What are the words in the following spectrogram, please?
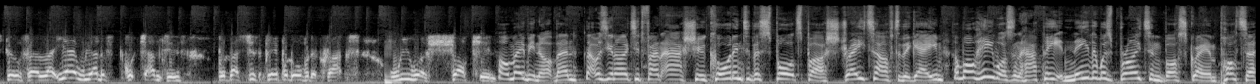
still felt like, yeah, we had a good chances, but that's just papered over the cracks. We were shocking. Oh, maybe not then. That was United fan Ash who called into the sports bar straight after the game, and while he wasn't happy, neither was Brighton boss Graham Potter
